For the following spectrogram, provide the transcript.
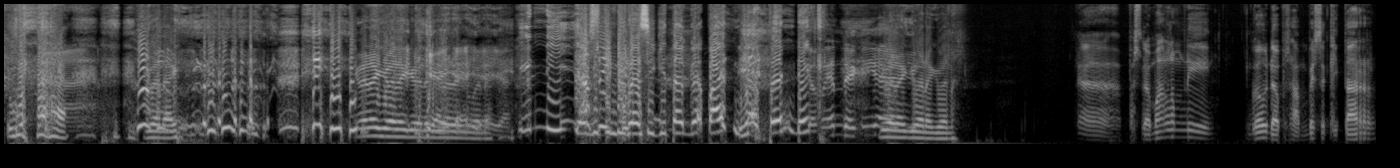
Iya. gimana? gimana gimana gimana Iya, gimana iya, gimana? iya, iya. Ini yang bikin durasi kita gak pan, gak pendek. Gak pendek iya. Gimana gimana gimana? Nah, pas udah malam nih, gue udah sampai sekitar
